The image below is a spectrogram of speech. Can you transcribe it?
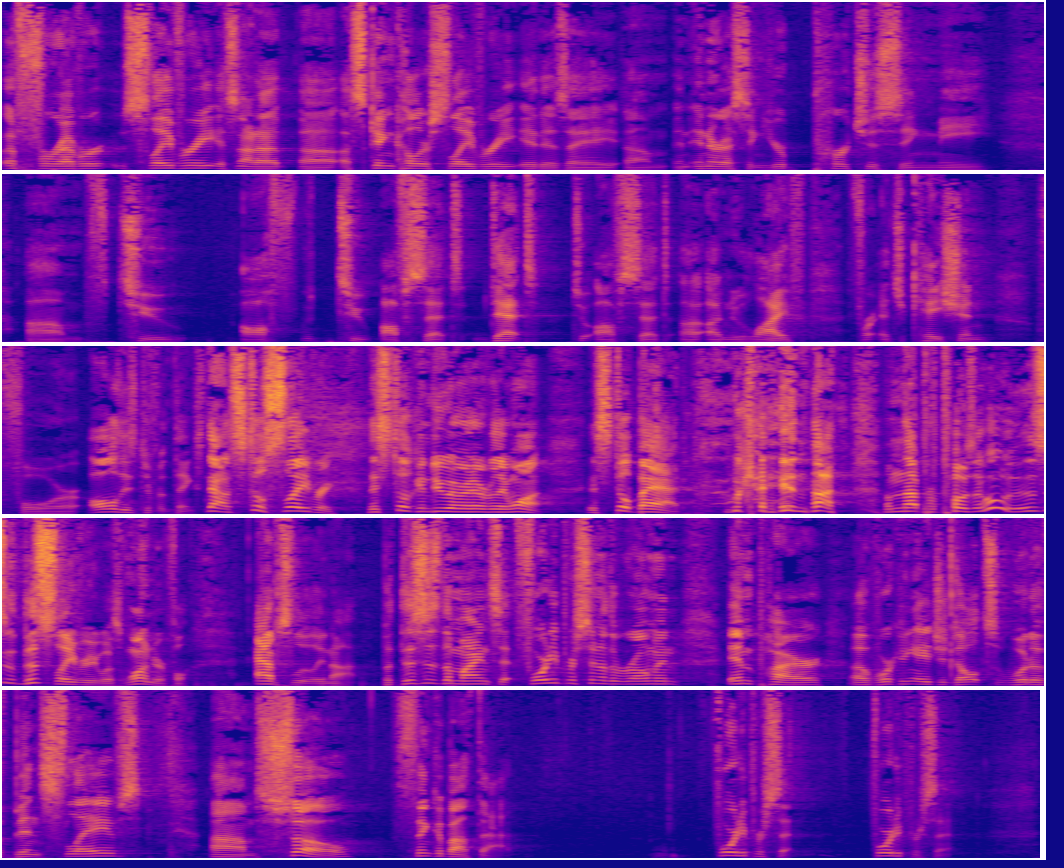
a forever slavery. It's not a, a skin color slavery. It is a, um, an interesting, you're purchasing me um, to, off, to offset debt, to offset a, a new life, for education, for all these different things. Now, it's still slavery. They still can do whatever they want. It's still bad. Okay? I'm not, I'm not proposing, oh, this, this slavery was wonderful. Absolutely not. But this is the mindset. 40% of the Roman Empire of working age adults would have been slaves. Um, so think about that 40%. 40%.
